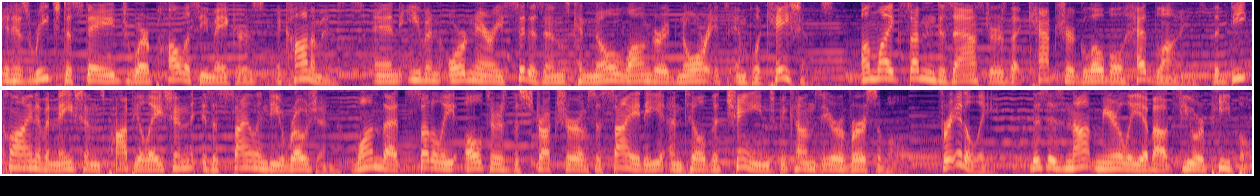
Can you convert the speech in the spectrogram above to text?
it has reached a stage where policymakers, economists, and even ordinary citizens can no longer ignore its implications. Unlike sudden disasters that capture global headlines, the decline of a nation's population is a silent erosion, one that subtly alters the structure of society until the change becomes irreversible. For Italy, this is not merely about fewer people.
